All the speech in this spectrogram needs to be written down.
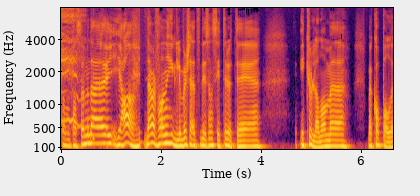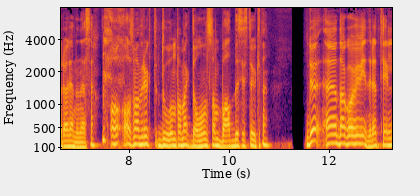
som passer. Men det er, ja, det er i hvert fall en hyggelig beskjed til de som sitter ute i, i kulda nå med, med koppholder og rennenese. Og, og som har brukt doen på McDonald's som bad de siste ukene. Du, eh, Da går vi videre til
